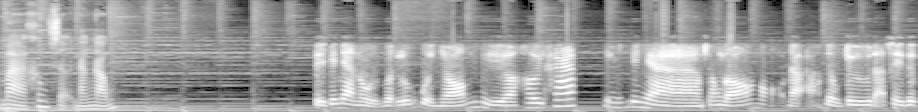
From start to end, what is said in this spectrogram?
mà không sợ nắng nóng. thì cái nhà nổi vượt lũ của nhóm thì ờ, hơi khác những cái nhà trong đó họ đã đầu tư đã xây dựng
